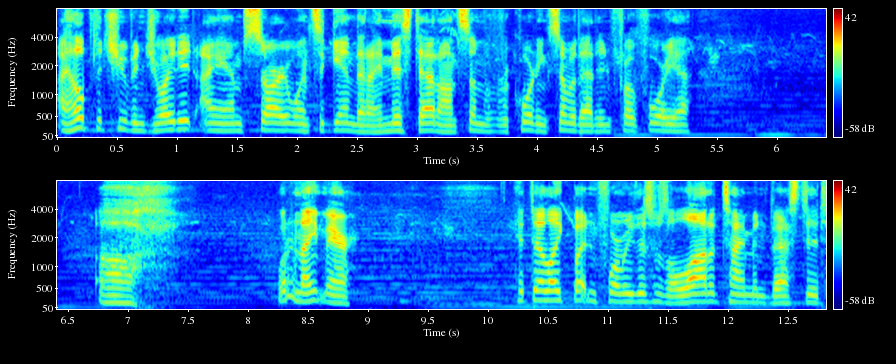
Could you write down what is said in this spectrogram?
I hope that you've enjoyed it. I am sorry once again that I missed out on some of recording some of that info for you. Oh, what a nightmare. Hit that like button for me. This was a lot of time invested.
